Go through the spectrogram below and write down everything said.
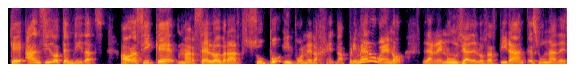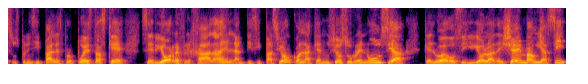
que han sido atendidas. Ahora sí que Marcelo Ebrard supo imponer agenda. Primero, bueno, la renuncia de los aspirantes, una de sus principales propuestas que se vio reflejada en la anticipación con la que anunció su renuncia, que luego siguió la de Sheinbaum y así,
